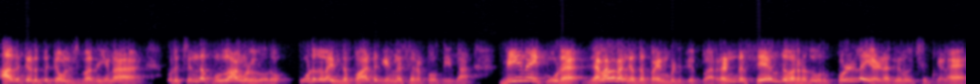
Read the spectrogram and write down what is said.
அதுக்கடுத்து கவனிச்சு பார்த்தீங்கன்னா ஒரு சின்ன புல்லாங்குழல் வரும். கூடுதலாக இந்த பாட்டுக்கு என்ன சிறப்பு அப்படின்னா வீணை கூட ஜலதரங்கத்தை பயன்படுத்தி இருப்பார் ரெண்டு சேர்ந்து வர்றது ஒரு கொள்ளை அழகுன்னு வச்சுக்கோங்களேன்.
